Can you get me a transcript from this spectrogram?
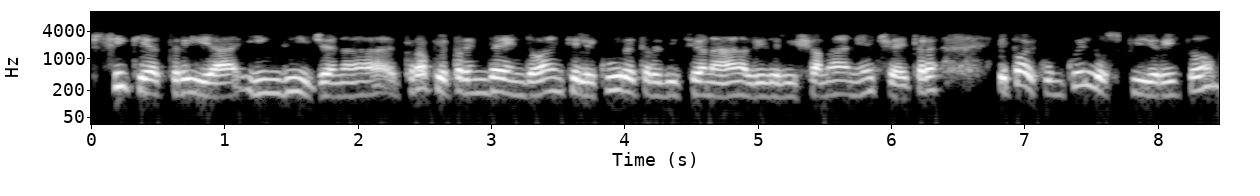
psichiatria indigena, proprio prendendo anche le cure tradizionali degli sciamani, eccetera, e poi con quello spirito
